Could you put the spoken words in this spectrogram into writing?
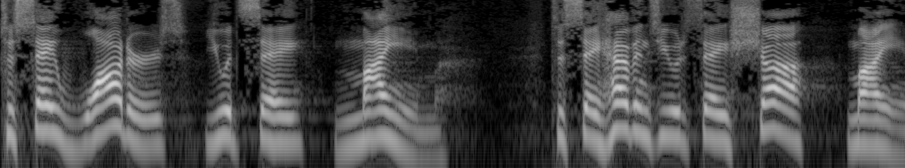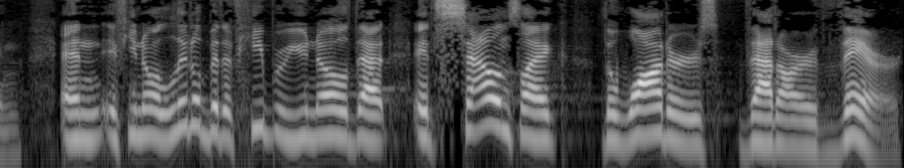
To say waters, you would say Maim. To say heavens, you would say Shamaim. And if you know a little bit of Hebrew, you know that it sounds like the waters that are there.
